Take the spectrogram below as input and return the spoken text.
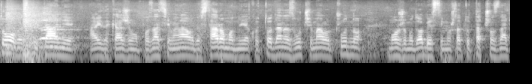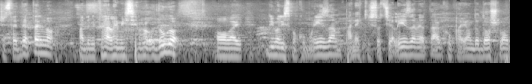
to vaspitanje, ajde da kažemo po znacima navoda staromodno, iako to danas zvuči malo čudno, možemo da objasnimo šta to tačno znači sve detaljno, mada bi trajala emisija mnogo dugo. Ovaj, imali smo komunizam, pa neki socijalizam, jer tako, pa je onda došlo,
